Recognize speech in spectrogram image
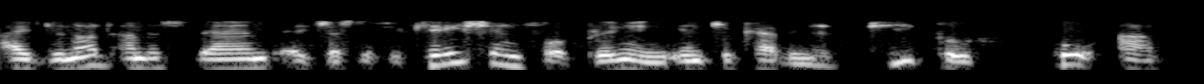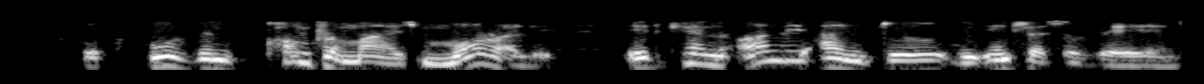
I do not understand a justification for bringing into cabinet people who are who've been compromised morally. It can only undo the interests of the ANC.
